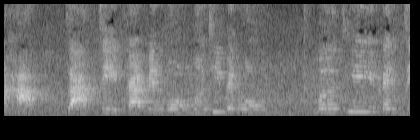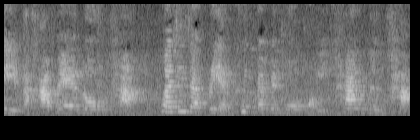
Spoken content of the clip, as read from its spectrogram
นะคะ จากจีบกลายเป็นวงมือที่เป็นวงมือที่เป็นจีบนะคะ แบลงค่ะ เพื่อที่จะเปลี่ยนขึ้นไปเป็นวงของอีกข้างหนึ่งค่ะ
